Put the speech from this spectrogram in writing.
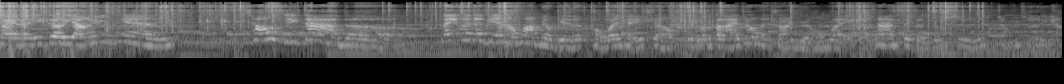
买了一个洋芋片，超级大的。那因为那边的话没有别的口味可以选，我们本来就很喜欢原味的，那这个就是长这样，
